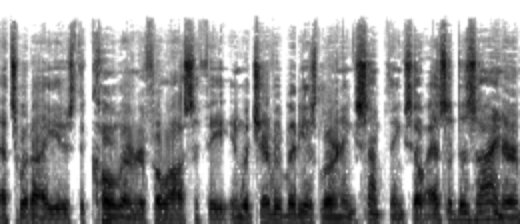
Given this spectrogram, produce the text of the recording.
That's what I use, the co-learner philosophy, in which everybody is learning something. So as a designer,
